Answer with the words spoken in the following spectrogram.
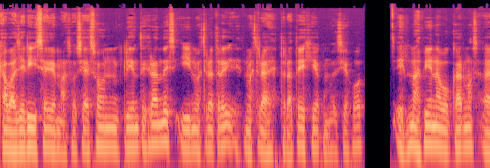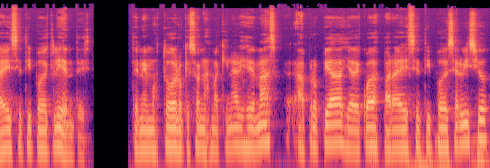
caballeriza y demás. O sea, son clientes grandes y nuestra, nuestra estrategia, como decías vos, es más bien abocarnos a ese tipo de clientes tenemos todo lo que son las maquinarias y demás apropiadas y adecuadas para ese tipo de servicio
